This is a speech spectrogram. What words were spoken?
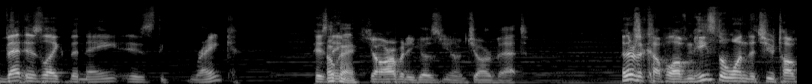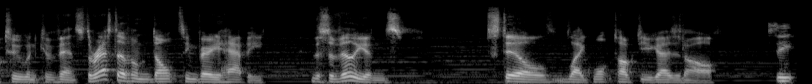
vet is like the name is the rank. His Okay. name is Jar, but he goes you know Jarvet. And there's a couple of them. He's the one that you talk to and convince. The rest of them don't seem very happy. The civilians still like won't talk to you guys at all. See,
